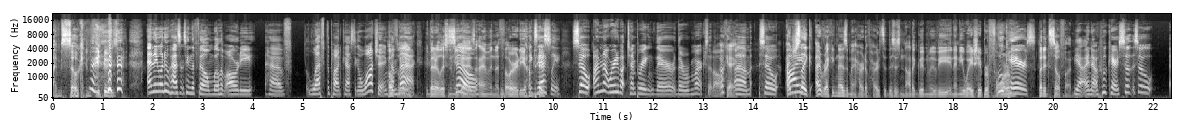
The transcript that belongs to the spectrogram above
I'm so confused. Anyone who hasn't seen the film will have already have left the podcast to go watch it and come back. You better listen to me, guys. I am an authority on this. Exactly. So I'm not worried about tempering their their remarks at all. Okay. Um. So I just like I recognize in my heart of hearts that this is not a good movie in any way, shape, or form. who cares? But it's so fun. Yeah, I know. Who cares? So so. uh,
